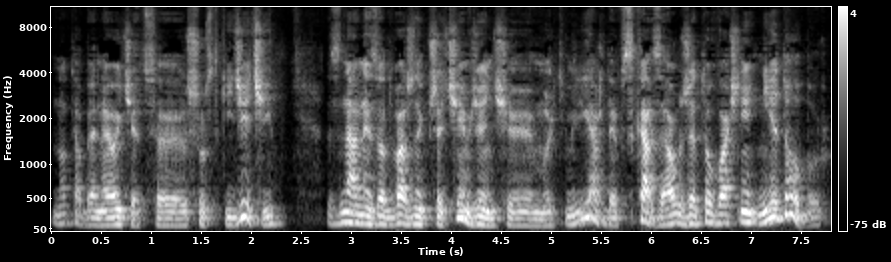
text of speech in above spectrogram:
notabene ojciec szóstki dzieci, znany z odważnych przedsięwzięć e, multimiliarder, wskazał, że to właśnie niedobór,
